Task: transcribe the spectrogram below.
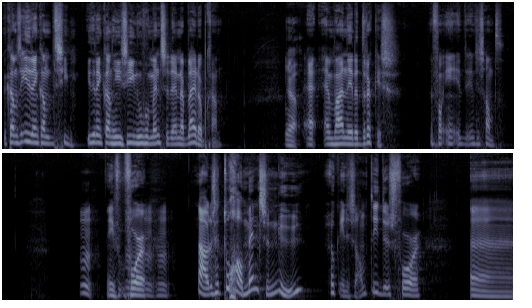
Dan kan dus iedereen kan het zien. Iedereen kan hier zien hoeveel mensen er naar Blijdorp gaan. Ja. En, en wanneer het druk is. Dat vond ik in- interessant. Hm. Even voor, Mm, mm, mm. nou, er zijn toch al mensen nu, ook interessant, die dus voor eh,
